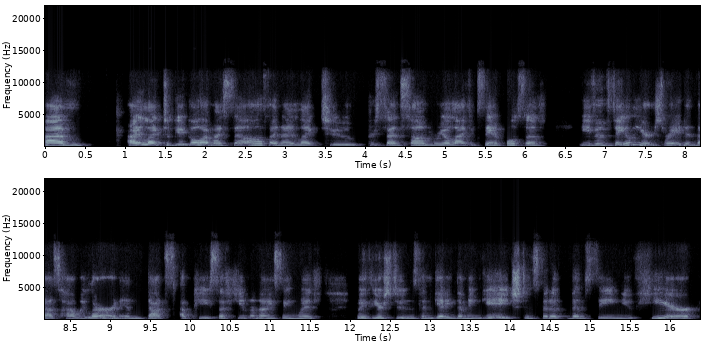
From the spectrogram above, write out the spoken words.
I'm I like to giggle at myself and I like to present some real life examples of even failures, right? And that's how we learn. And that's a piece of humanizing with with your students and getting them engaged instead of them seeing you here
